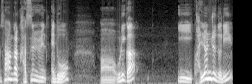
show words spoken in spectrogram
상한가를 갔음에도 어, 우리가 이 관련주들이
